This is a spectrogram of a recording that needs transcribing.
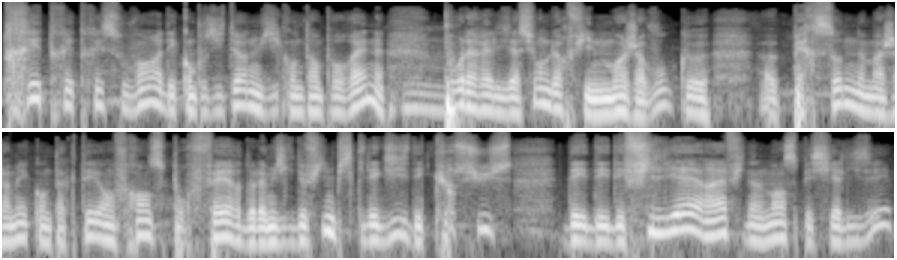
très très très souvent à des compositeurs de musique contemporaine mmh. pour la réalisation de leurs films. Moi j'avoue que euh, personne ne m'a jamais contacté en France pour faire de la musique de film puisqu'il existe des cursus, des, des, des filières hein, finalement spécialisées.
